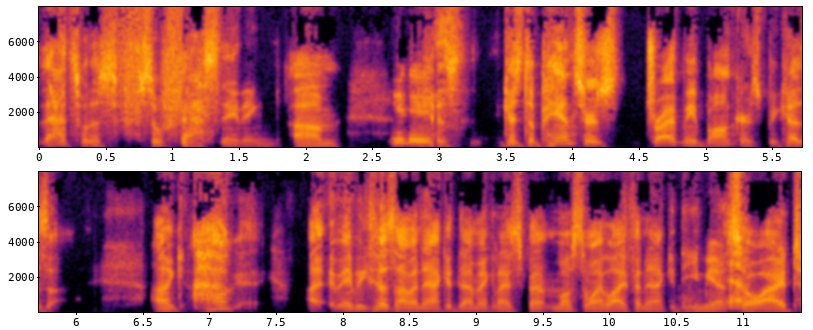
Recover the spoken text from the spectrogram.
that's what is so fascinating um it is because because the pantsers drive me bonkers because like how I, maybe because I'm an academic and I spent most of my life in academia, yeah. so I, t-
